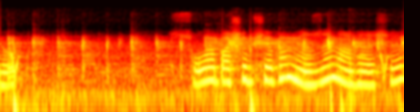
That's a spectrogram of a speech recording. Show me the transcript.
Yok. Sola başka bir şey yapamıyoruz değil mi arkadaşlar?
